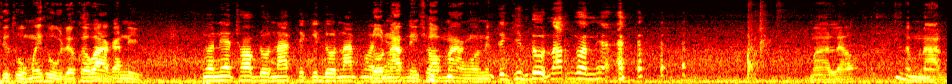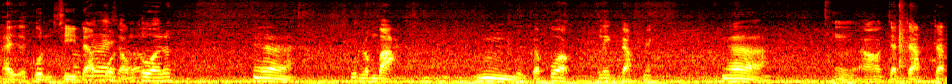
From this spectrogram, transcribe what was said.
คือถูกไม่ถูกเดี๋ยวค่อยว่ากันอีกเงินเนี้ยชอบโดนัทจะกินโดนัทงวโดเยนัทนี่ชอบมากงวดนี้ จะกินโดนัทก่อนเนี้ย มาแล้วตำนานไทยสกุลสีดับสองตัวแล้วเออพูดลำบากอืมพูดกับพวกเลขดับนี่ เออเออเอาจัดจัดจัด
